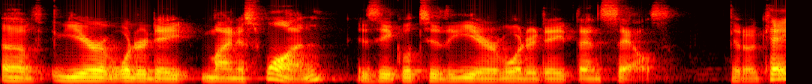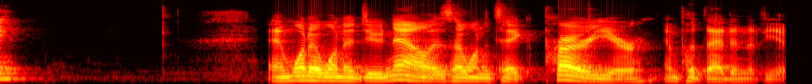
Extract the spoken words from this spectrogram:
of year of order date minus 1 is equal to the year of order date then sales. Hit OK. And what I want to do now is I want to take prior year and put that in the view.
